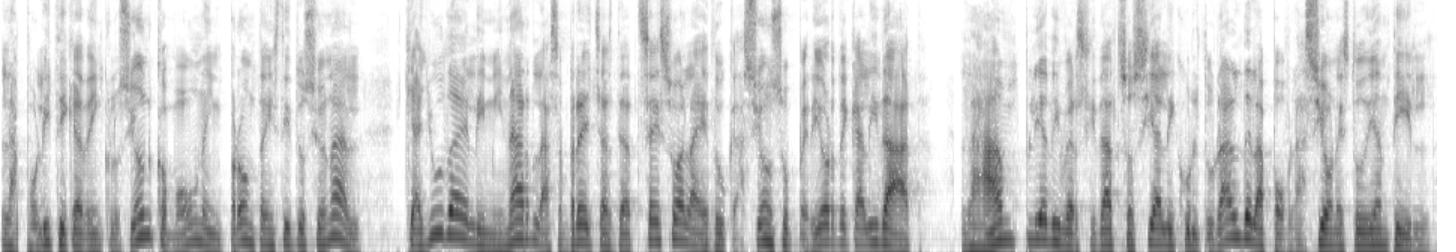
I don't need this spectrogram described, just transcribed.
la política de inclusión como una impronta institucional que ayuda a eliminar las brechas de acceso a la educación superior de calidad, la amplia diversidad social y cultural de la población estudiantil,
